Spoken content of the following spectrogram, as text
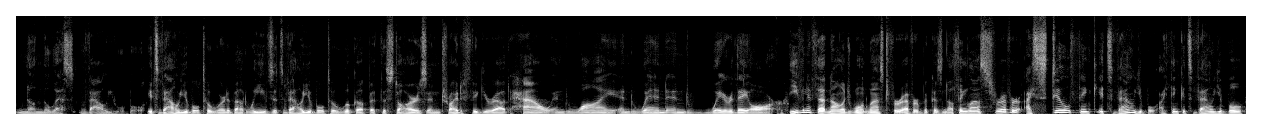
nonetheless valuable. It's valuable to learn about leaves. It's valuable to look up at the stars and try to figure out how and why and when and where they are. Even if that knowledge won't last forever, because nothing lasts forever, I still think it's valuable. I think it's valuable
